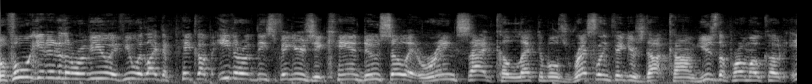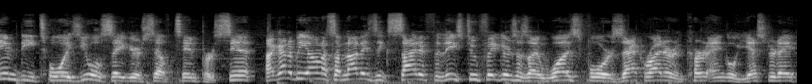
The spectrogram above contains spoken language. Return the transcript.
Before we get into the review, if you would like to pick up either of these figures, you can do so at Ringside Collectibles, WrestlingFigures.com. Use the promo code MDTOYS. You will save yourself 10%. I gotta be honest, I'm not as excited for these two figures as I was for Zack Ryder and Kurt Angle yesterday,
